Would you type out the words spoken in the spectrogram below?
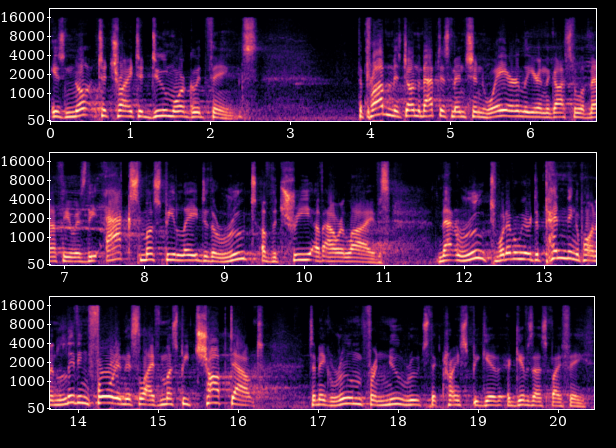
is not to try to do more good things. The problem, as John the Baptist mentioned way earlier in the Gospel of Matthew, is the axe must be laid to the root of the tree of our lives. That root, whatever we are depending upon and living for in this life, must be chopped out to make room for new roots that Christ begive, gives us by faith.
